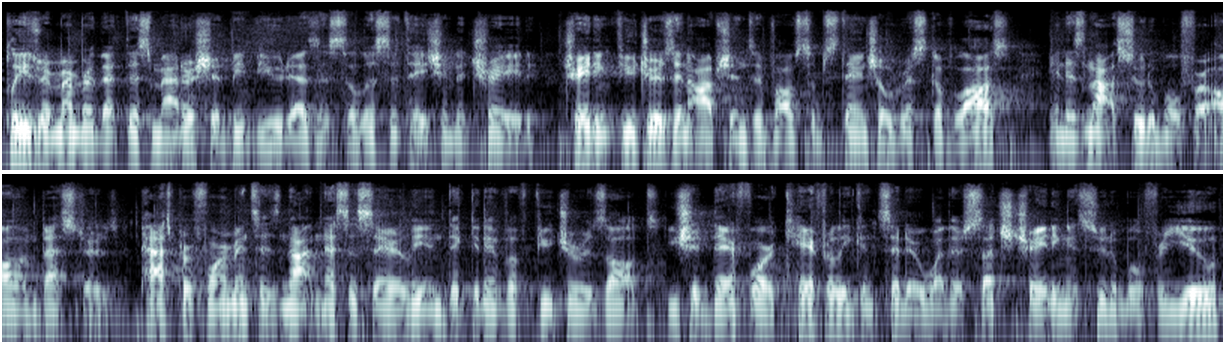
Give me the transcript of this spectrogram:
Please remember that this matter should be viewed as a solicitation to trade. Trading futures and options involves substantial risk of loss and is not suitable for all investors. Past performance is not necessarily indicative of future results. You should therefore carefully consider whether such trading is suitable for you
